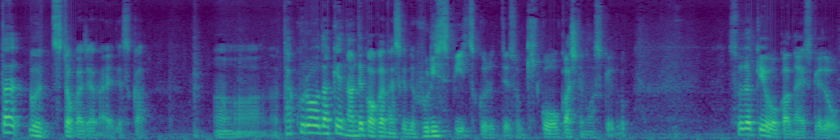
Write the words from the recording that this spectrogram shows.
たグッズとかじゃないですか。拓郎だけなんでかわかんないですけどフリスピー作るってそう気候を犯してますけど。それだけはわかんないですけど。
